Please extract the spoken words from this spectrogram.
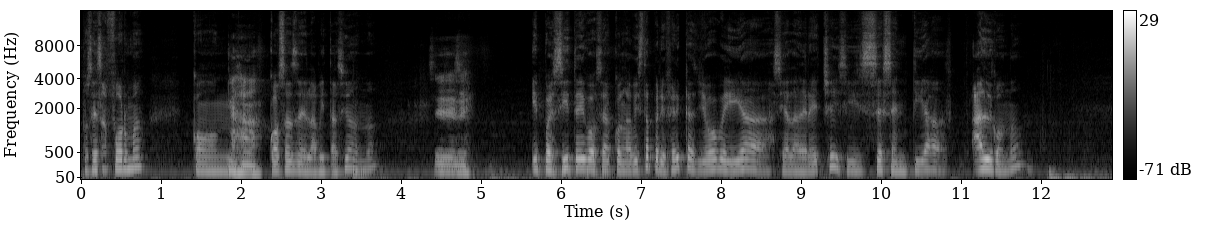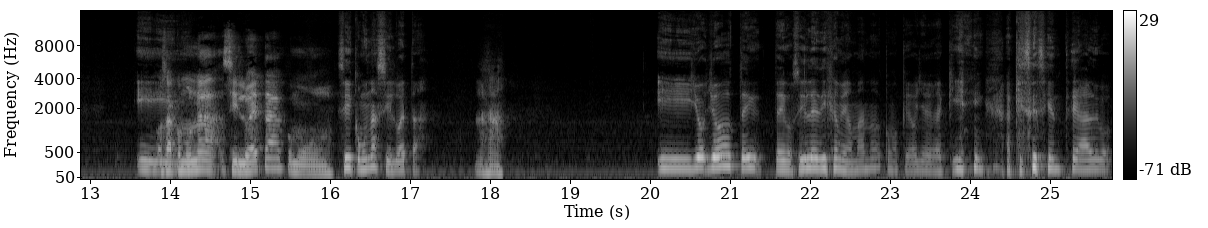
pues esa forma con cosas de la habitación, ¿no? Sí, sí, sí. Y pues sí, te digo, o sea, con la vista periférica yo veía hacia la derecha y sí se sentía algo, ¿no? Y... O sea, como una silueta, como... Sí, como una silueta. Ajá. Y yo, yo te, te, digo, sí le dije a mi mamá, ¿no? Como que, oye, aquí, aquí se siente algo.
